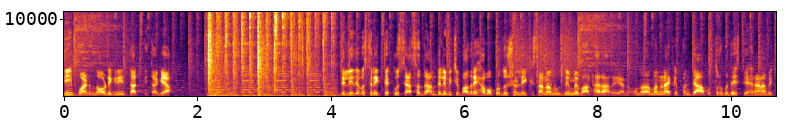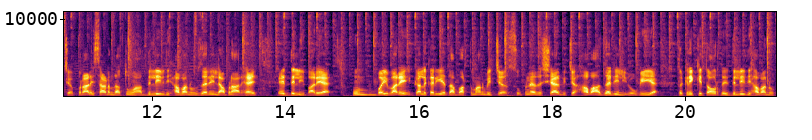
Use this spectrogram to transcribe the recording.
30.9 ਡਿਗਰੀ ਦਰਜ ਕੀਤਾ ਗਿਆ। ਦਿੱਲੀ ਦੇ ਵਸਨੀਕ ਤੇ ਕੁਝ ਸਿਆਸਤਦਾਨ ਦਿੱਲੀ ਵਿੱਚ ਵੱਧ ਰਹੇ ਹਵਾ ਪ੍ਰਦੂਸ਼ਣ ਲਈ ਕਿਸਾਨਾਂ ਨੂੰ ਜ਼ਿੰਮੇਵਾਰ ਠਹਿਰਾ ਰਹੇ ਹਨ। ਉਹਨਾਂ ਦਾ ਮੰਨਣਾ ਹੈ ਕਿ ਪੰਜਾਬ, ਉੱਤਰ ਪ੍ਰਦੇਸ਼ ਤੇ ਹਰਿਆਣਾ ਵਿੱਚ ਪਰਾਲੀ ਸਾੜਨ ਦਾ ਧੂਆਂ ਦਿੱਲੀ ਦੀ ਹਵਾ ਨੂੰ ਜ਼ਹਿਰੀਲਾ ਬਣਾ ਰਿਹਾ ਹੈ। ਇਹ ਦਿੱਲੀ ਬਾਰੇ ਹੈ। ਹੁਣ ਮੁੰਬਈ ਬਾਰੇ ਗੱਲ ਕਰੀਏ ਤਾਂ ਵਰਤਮਾਨ ਵਿੱਚ ਸੁਪਨੇ ਦੇ ਸ਼ਹਿਰ ਵਿੱਚ ਹਵਾ ਜ਼ਹਿਰੀਲੀ ਹੋ ਗਈ ਹੈ। ਤਕਨੀਕੀ ਤੌਰ ਤੇ ਦਿੱਲੀ ਦੀ ਹਵਾ ਨੂੰ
